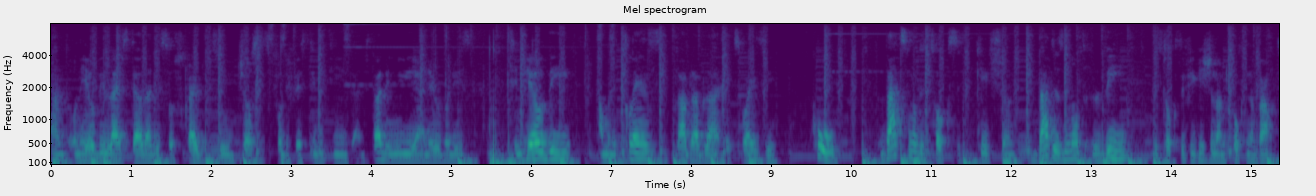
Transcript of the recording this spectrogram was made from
and unhealthy lifestyle that they subscribe to just for the festivities and start the new year and everybody's eating healthy. I'm gonna cleanse, blah blah blah, XYZ. Cool. That's not detoxification. That is not the detoxification I'm talking about.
